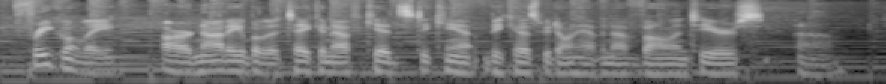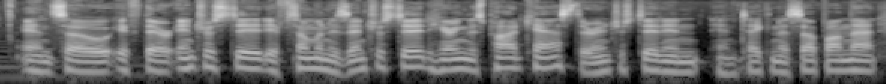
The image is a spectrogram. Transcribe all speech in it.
Frequently, are not able to take enough kids to camp because we don't have enough volunteers. Um, and so, if they're interested, if someone is interested hearing this podcast, they're interested in, in taking us up on that,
